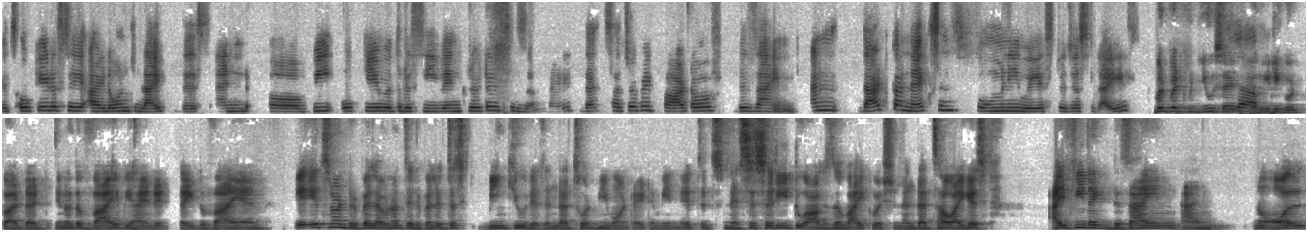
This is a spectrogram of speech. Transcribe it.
it's okay to say i don't like this and uh, be okay with receiving criticism right? That's such a big part of design. And that connects in so many ways to just life. But but you said a really good part that you know the why behind it like the why and it, it's not rebel i would not say rebel it's just being curious and that's what we want right? I mean it's it's necessary to ask the why question and that's how i guess i feel like design and know all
